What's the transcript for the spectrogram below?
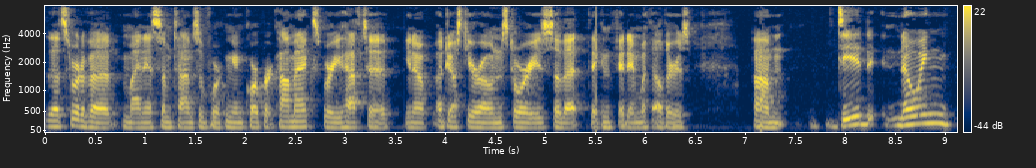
that's sort of a minus sometimes of working in corporate comics, where you have to you know adjust your own stories so that they can fit in with others. Um, did knowing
